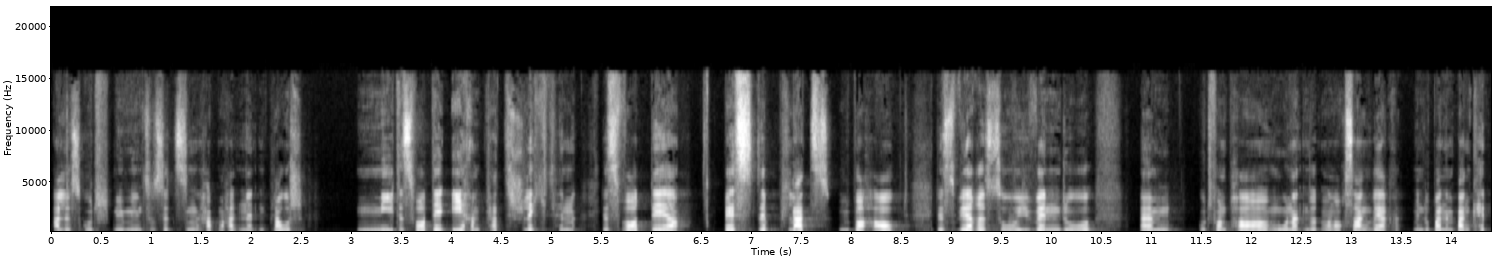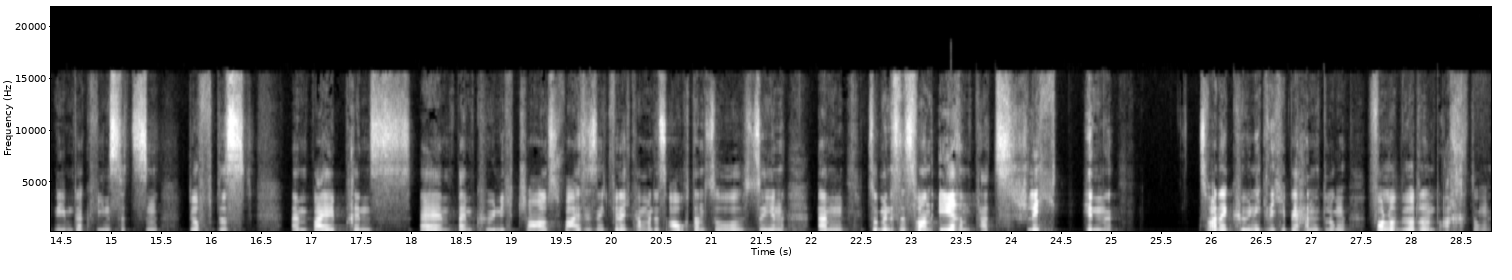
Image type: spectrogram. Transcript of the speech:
alles gut, neben ihm zu sitzen, hat man halt einen netten Plausch. Nee, das war der Ehrenplatz schlechthin. Das war der beste Platz überhaupt. Das wäre so, wie wenn du, ähm, gut vor ein paar Monaten würde man noch sagen, wär, wenn du bei einem Bankett neben der Queen sitzen dürftest, ähm, bei Prinz, äh, beim König Charles, weiß ich es nicht, vielleicht kann man das auch dann so sehen. Ähm, zumindest es war ein Ehrenplatz schlechthin. Es war eine königliche Behandlung voller Würde und Achtung.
